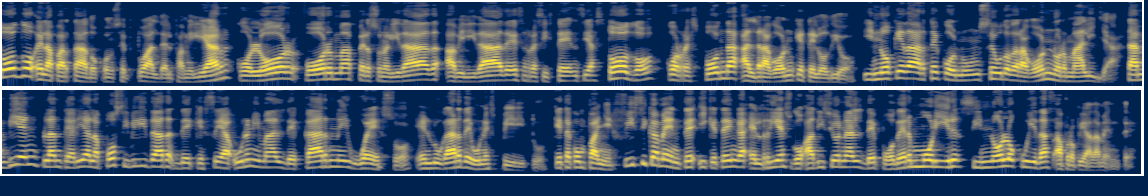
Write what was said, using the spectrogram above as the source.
todo el apartado conceptual del familiar, color, forma, personalidad, habilidades, resistencias, todo corresponda al dragón que te lo dio y no quedarte con un pseudo dragón normal y ya. También plantearía la posibilidad de que sea un animal de carne y hueso en lugar de un espíritu, que te acompañe físicamente y que tenga el riesgo adicional de poder morir si no lo cuidas apropiadamente.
